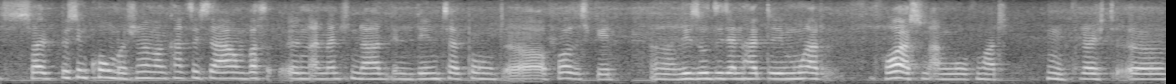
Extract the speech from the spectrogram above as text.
es ist halt ein bisschen komisch, ne? man kann sich sagen, was in einem Menschen da in dem Zeitpunkt äh, vor sich geht. Äh, wieso sie denn halt den Monat vorher schon angerufen hat. Hm, vielleicht äh,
